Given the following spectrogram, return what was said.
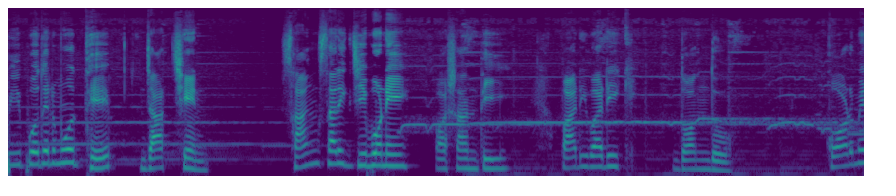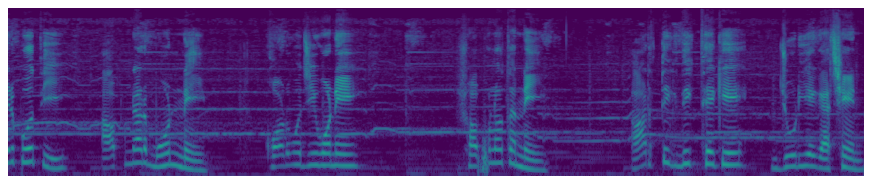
বিপদের মধ্যে যাচ্ছেন, সাংসারিক জীবনে অশান্তি, পারিবারিক দ্বন্দ্ব, কর্মের প্রতি আপনার মন নেই, কর্মজীবনে সফলতা নেই, আর্থিক দিক থেকে জড়িয়ে গেছেন,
